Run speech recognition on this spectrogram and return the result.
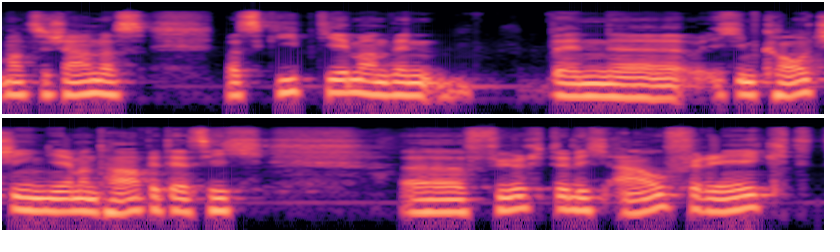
mal zu schauen, was, was gibt jemand, wenn, wenn äh, ich im Coaching jemand habe, der sich äh, fürchterlich aufregt,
